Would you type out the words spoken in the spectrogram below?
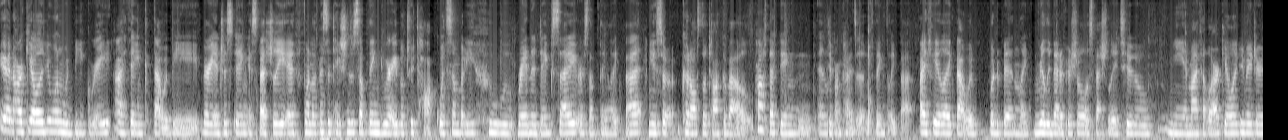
an archaeology one would be great. I think that would be very interesting, especially if one of the presentations is something you were able to talk with somebody who ran a dig site or something like that. You so, could also talk about prospecting and different kinds of things like that. I feel like that would would have been like really beneficial, especially to me and my fellow archaeology majors.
